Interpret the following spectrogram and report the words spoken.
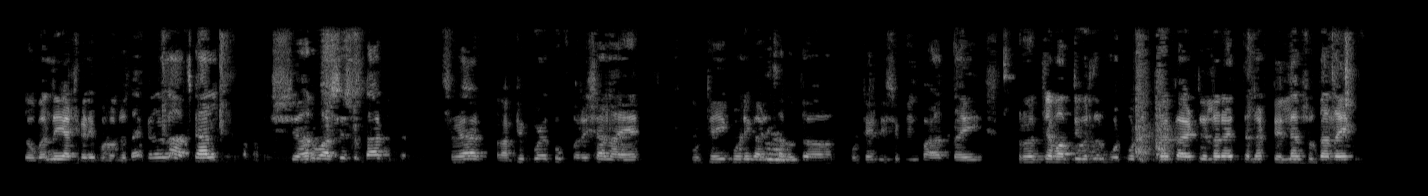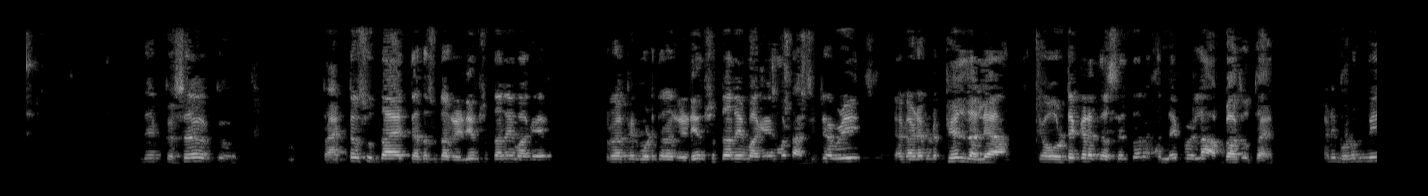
दोघांनी या ठिकाणी बोलवलेलं आहे. कारण आजकाल शहरवासी सुद्धा सगळ्या ट्रॅफिकमुळे खूप परेशान आहेत कुठेही कोणी गाडी चालवतं कुठेही डिसिप्लिन पाळत नाही. ट्रकच्या बाबतीवर जर मोठमोठे ट्रक आहे ट्रेलर आहेत त्यांना टेल सुद्धा नाही. म्हणजे कसं ट्रॅक्टर सुद्धा आहेत त्यांना सुद्धा रेडियम सुद्धा नाही मागे. ट्रक आहेत मोठे त्यांना रेडियम सुद्धा नाही मागे. मग तासीच्या वेळी या गाड्या कुठे फेल झाल्या किंवा ओव्हरटेक करत असेल तर अनेक वेळेला अपघात होत आहेत. आणि म्हणून मी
